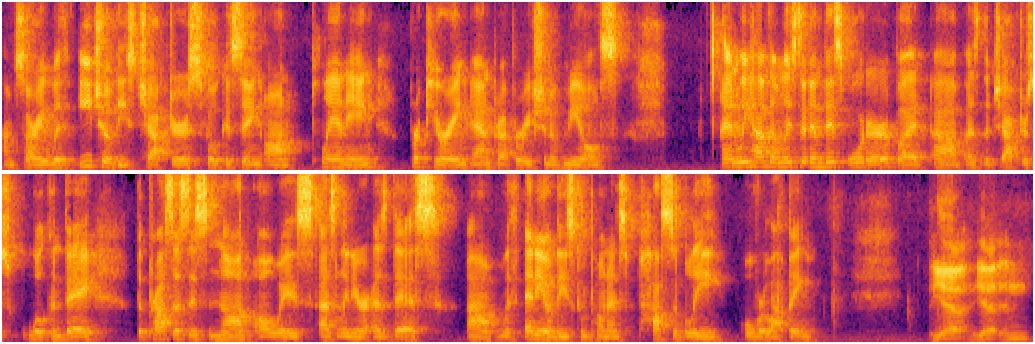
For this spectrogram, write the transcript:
I'm sorry, with each of these chapters focusing on planning, procuring, and preparation of meals and we have them listed in this order, but um, as the chapters will convey, the process is not always as linear as this, um, with any of these components possibly overlapping. Yeah, yeah, and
